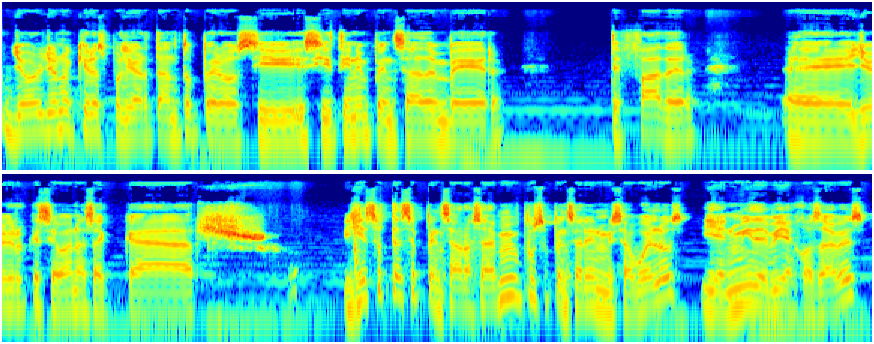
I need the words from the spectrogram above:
yo, yo no quiero spoilear tanto, pero si, si tienen pensado en ver The Father, eh, yo creo que se van a sacar. Y eso te hace pensar, o sea, a mí me puso a pensar en mis abuelos y en mí de viejo, ¿sabes?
